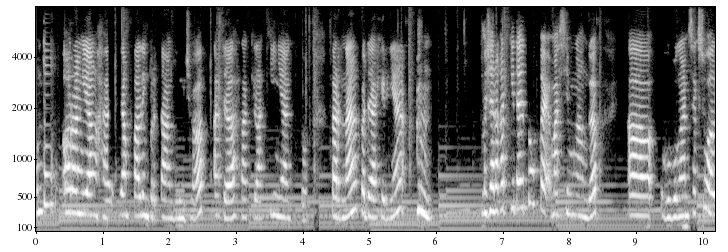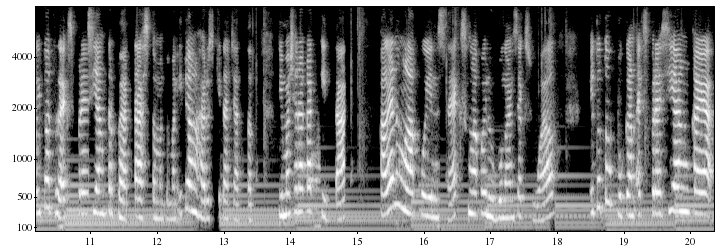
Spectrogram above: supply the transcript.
untuk orang yang yang paling bertanggung jawab adalah laki-lakinya gitu. Karena pada akhirnya masyarakat kita itu kayak masih menganggap uh, hubungan seksual itu adalah ekspresi yang terbatas teman-teman. Itu yang harus kita catat. Di masyarakat kita kalian ngelakuin seks ngelakuin hubungan seksual itu tuh bukan ekspresi yang kayak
